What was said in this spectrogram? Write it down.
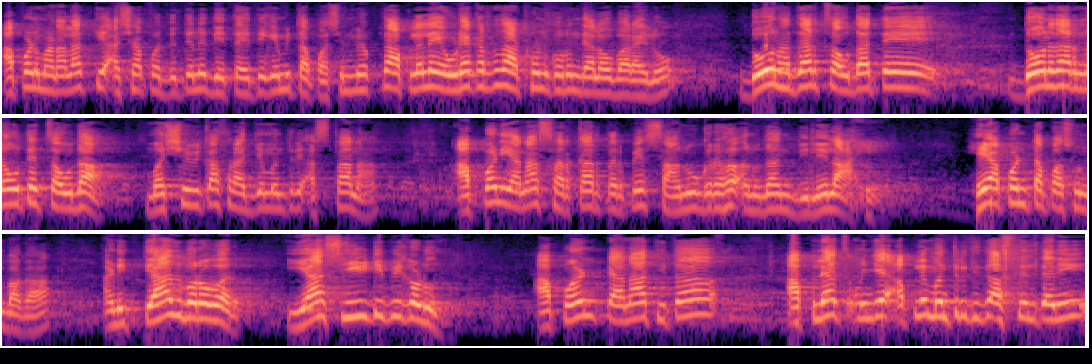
आपण म्हणालात की अशा पद्धतीने देता येते की मी तपासीन. मी फक्त आपल्याला एवढ्याकरताच आठवण करून द्यायला उभा राहिलो. दोन हजार चौदा ते दोन हजार नऊ ते चौदा मत्स्य विकास राज्यमंत्री असताना आपण यांना सरकारतर्फे सानुग्रह अनुदान दिलेलं आहे. हे आपण तपासून बघा. आणि त्याचबरोबर या सीईटीपी कडून आपण त्यांना तिथं आपल्याच म्हणजे आपले मंत्री तिथं असतील त्यांनी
